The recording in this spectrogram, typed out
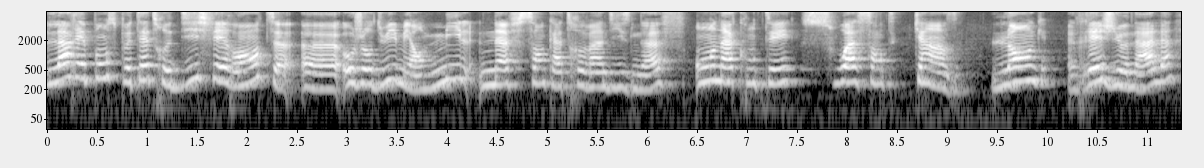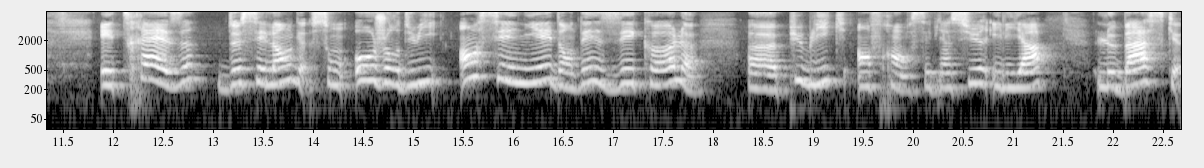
la réponse peut être différente euh, aujourd'hui, mais en 1999, on a compté 75 langues régionales et 13 de ces langues sont aujourd'hui enseignées dans des écoles euh, publiques en France. Et bien sûr, il y a le basque,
